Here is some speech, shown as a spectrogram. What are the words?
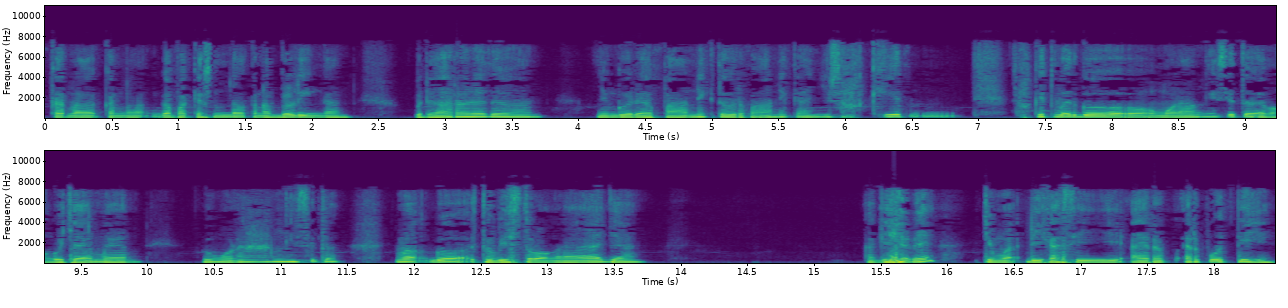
karena karena nggak pakai sendal kena beling kan. Berdarah deh tuh kan yang gue udah panik tuh udah panik anjir sakit. Sakit banget gue mau nangis itu emang gue cemen. Gue mau nangis itu. Cuma gue tuh be strong aja. Akhirnya cuma dikasih air air putih.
